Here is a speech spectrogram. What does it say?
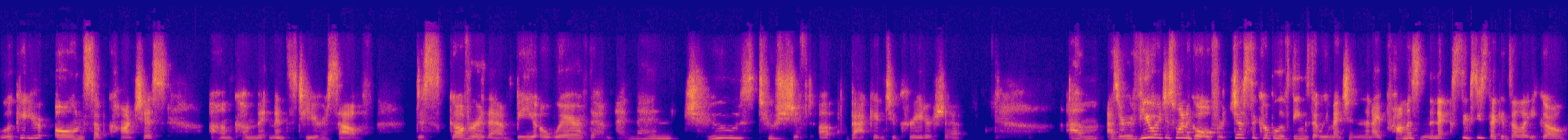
Look at your own subconscious um, commitments to yourself. Discover them, be aware of them, and then choose to shift up back into creatorship. Um, as a review, I just want to go over just a couple of things that we mentioned, and then I promise in the next 60 seconds, I'll let you go.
